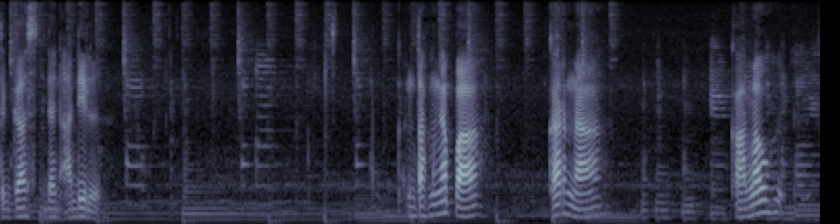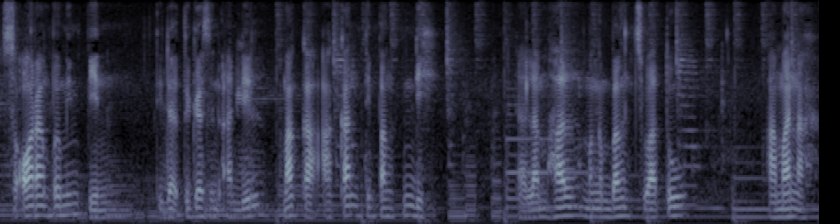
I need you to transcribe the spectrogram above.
tegas dan adil. Entah mengapa, karena Kalau seorang pemimpin tidak tegas dan adil, maka akan timpang tindih dalam hal mengembang suatu amanah.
